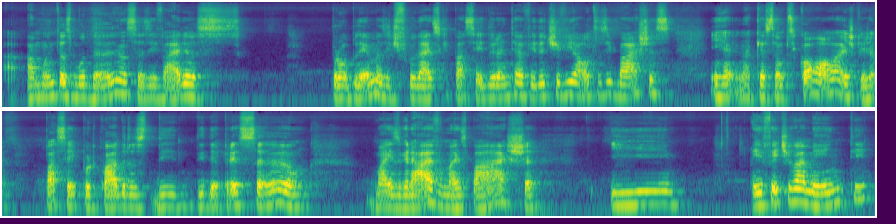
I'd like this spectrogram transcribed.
a, a muitas mudanças e vários problemas e dificuldades que passei durante a vida. Tive altas e baixas na questão psicológica, já passei por quadros de, de depressão mais grave, mais baixa, e efetivamente,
